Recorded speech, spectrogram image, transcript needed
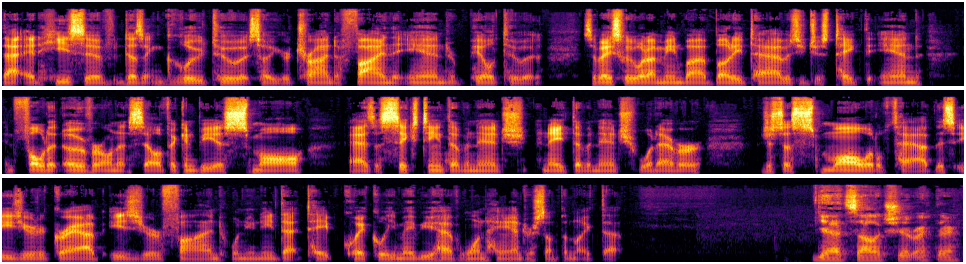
that adhesive doesn't glue to it. So you're trying to find the end or peel to it. So basically, what I mean by a buddy tab is you just take the end and fold it over on itself. It can be as small as a sixteenth of an inch, an eighth of an inch, whatever. Just a small little tab that's easier to grab, easier to find when you need that tape quickly. Maybe you have one hand or something like that. Yeah, it's solid shit right there.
